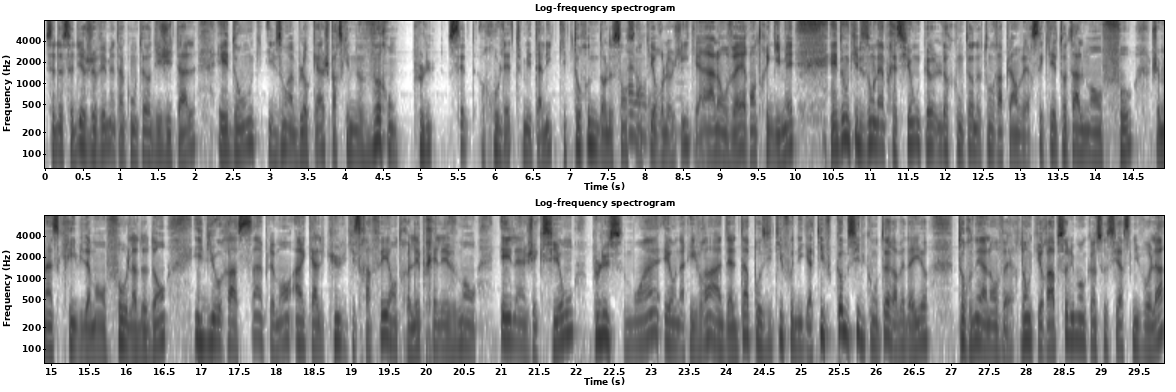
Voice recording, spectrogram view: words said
c'est de se dire je vais mettre un compteur digital. Et donc ils ont un blocage parce qu'ils ne verront plus cette roulette métallique qui tourne dans le sens anti-horlogique, hein, à l'envers, entre guillemets. Et donc, ils ont l'impression que leur compteur ne tournera plus à l'envers, ce qui est totalement faux. Je m'inscris évidemment en faux là-dedans. Il y aura simplement un calcul qui sera fait entre les prélèvements et l'injection, plus, moins, et on arrivera à un delta positif ou négatif, comme si le compteur avait d'ailleurs tourné à l'envers. Donc, il y aura absolument aucun souci à ce niveau-là.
